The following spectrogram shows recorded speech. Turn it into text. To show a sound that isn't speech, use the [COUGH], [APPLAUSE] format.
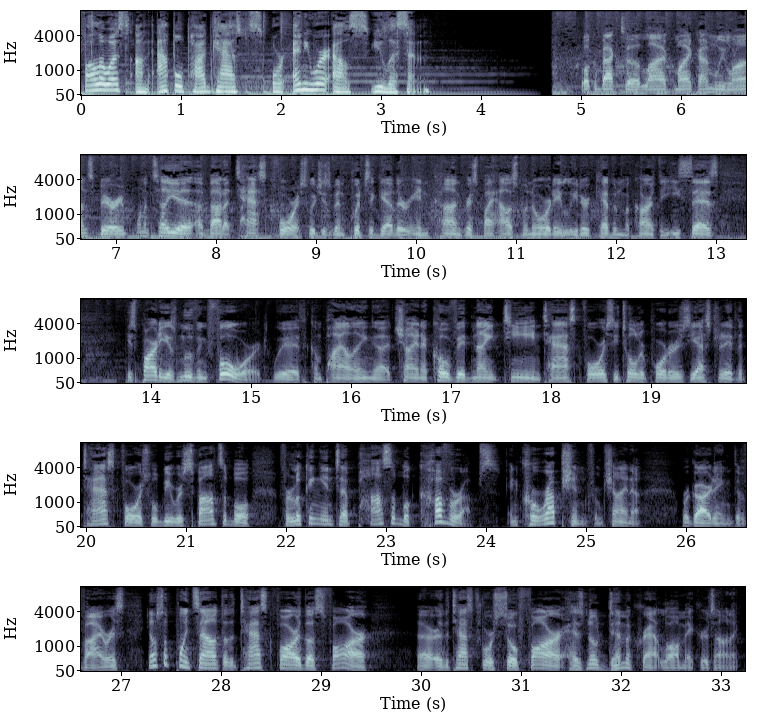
follow us on Apple Podcasts, or anywhere else you listen. Welcome back to Live Mic. I'm Lee Lonsberry. I want to tell you about a task force which has been put together in Congress by House Minority Leader Kevin McCarthy. He says his party is moving forward with compiling a China COVID 19 task force. He told reporters yesterday the task force will be responsible for looking into possible cover ups and corruption from China regarding the virus. He also points out that the task force thus far, uh, or the task force so far, has no Democrat lawmakers on it.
